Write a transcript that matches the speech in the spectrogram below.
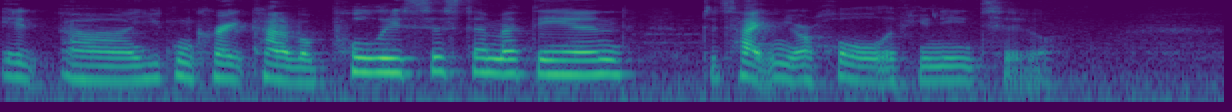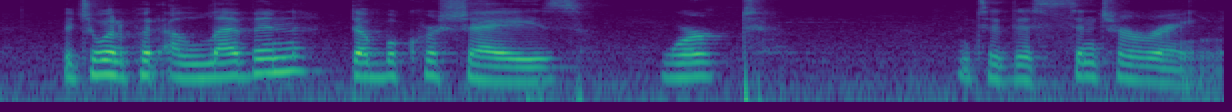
it uh, you can create kind of a pulley system at the end to tighten your hole if you need to. But you want to put 11 double crochets worked into this center ring.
